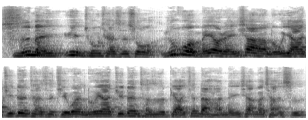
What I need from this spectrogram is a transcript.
石门运冲禅师说：“如果没有人向龙牙居顿禅师提问，龙牙居顿禅师表现的还能像个禅师；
